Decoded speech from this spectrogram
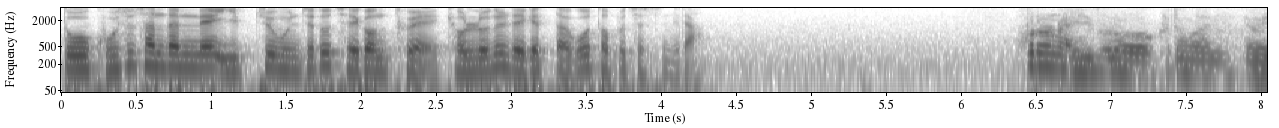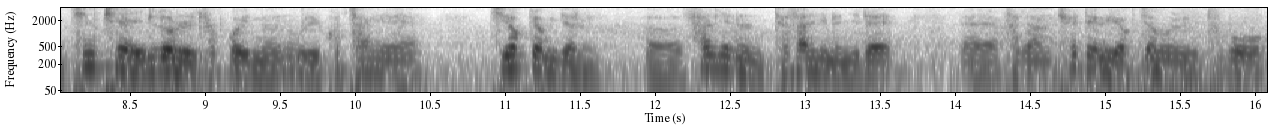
또 고수산단 내 입주 문제도 재검토해 결론을 내겠다고 덧붙였습니다. 코로나19로 그동안 어, 침체 일로를 겪고 있는 우리 고창의 지역 경제를 어, 살리는 되살리는 일에 에, 가장 최대의 역점을 두고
